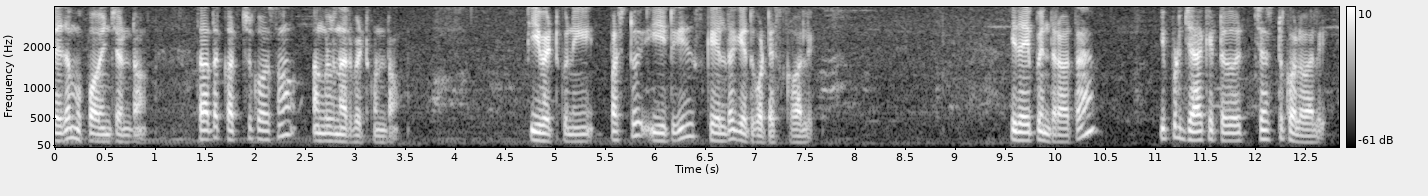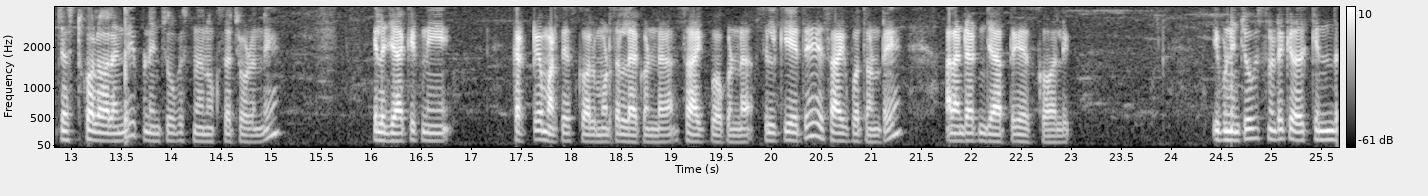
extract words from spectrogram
లేదా ముప్పావు ఇంచ్ అంటాం. తర్వాత ఖర్చు కోసం అంగుళన్నర పెట్టుకుంటాం. ఇవి పెట్టుకుని ఫస్ట్ వీటికి స్కేల్తో గీత కొట్టేసుకోవాలి. ఇది అయిపోయిన తర్వాత ఇప్పుడు జాకెట్ చెస్ట్ కొలవాలి. చెస్ట్ కొలవాలంటే ఇప్పుడు నేను చూపిస్తున్నాను ఒకసారి చూడండి. ఇలా జాకెట్ని కరెక్ట్గా మడతేసుకోవాలి. ముడతలు లేకుండా సాగిపోకుండా. సిల్కీ అయితే సాగిపోతుంటాయి. అలాంటి వాటిని జాగ్రత్తగా వేసుకోవాలి. ఇప్పుడు నేను చూపిస్తున్నట్టు కింద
